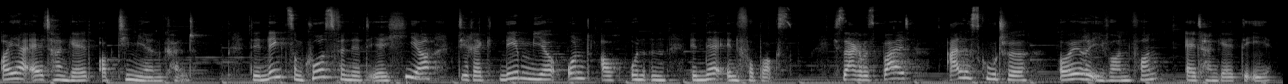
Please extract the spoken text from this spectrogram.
euer Elterngeld optimieren könnt. Den Link zum Kurs findet ihr hier direkt neben mir und auch unten in der Infobox. Ich sage bis bald, alles Gute, eure Yvonne von elterngeld.de.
